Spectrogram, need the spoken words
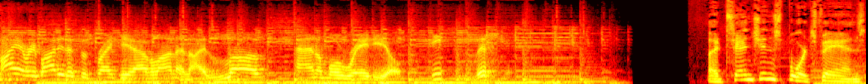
Hi, everybody. This is Frankie Avalon, and I love Animal Radio. Keep listening. Attention sports fans.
